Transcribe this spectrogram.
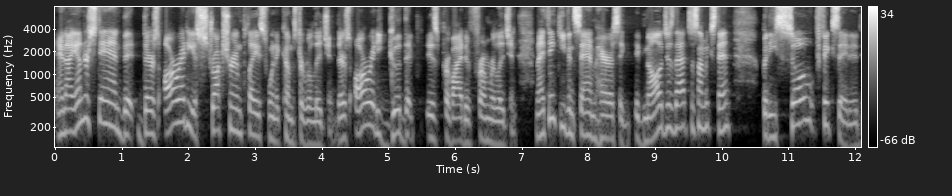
And I understand that there's already a structure in place when it comes to religion. There's already good that is provided from religion. And I think even Sam Harris acknowledges that to some extent, but he's so fixated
